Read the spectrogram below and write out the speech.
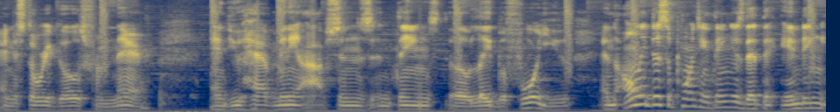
and the story goes from there. And you have many options and things uh, laid before you. And the only disappointing thing is that the ending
